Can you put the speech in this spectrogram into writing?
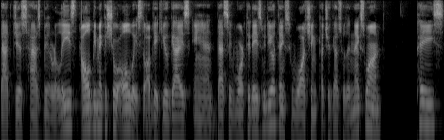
that just has been released. I'll be making sure always to update you guys and that's it for today's video. Thanks for watching. Catch you guys with the next one. Peace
